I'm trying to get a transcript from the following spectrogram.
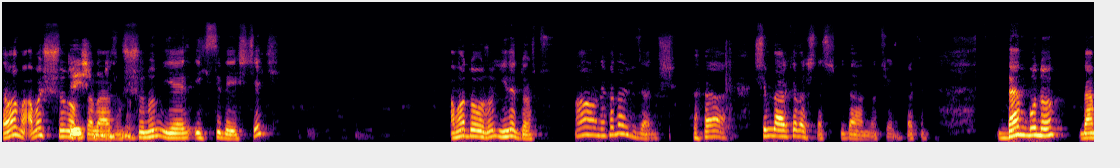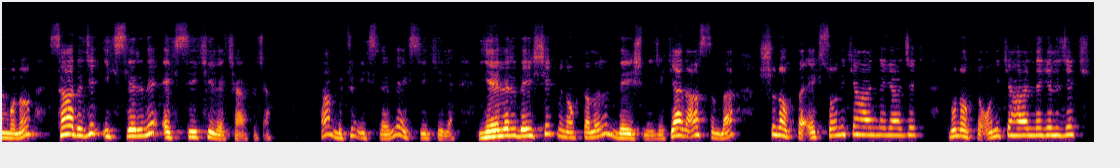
Tamam mı? Ama şu nokta lazım. mi? Şunun y x'i değişecek. Ama doğru. Yine 4. Aa ne kadar güzelmiş. Şimdi arkadaşlar bir daha anlatıyorum. Bakın. Ben bunu ben bunu sadece x'lerini eksi 2 ile çarpacağım. Tamam? Bütün x'lerini eksi 2 ile. Y'leri değişecek mi noktaların? Değişmeyecek. Yani aslında şu nokta eksi 12 haline gelecek. Bu nokta 12 haline gelecek.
